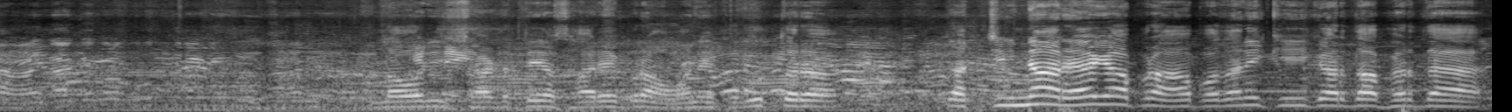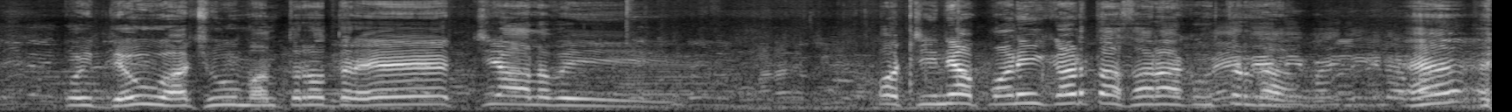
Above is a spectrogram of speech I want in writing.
ਆਵਾਂ ਕਾਕੇ ਕੋਲ ਕਬੂਤਰ ਨਹੀਂ ਲਓ ਜੀ ਛੱਡਦੇ ਆ ਸਾਰੇ ਭਰਾਵਾਂ ਨੇ ਕਬੂਤਰ। ਤਾਂ ਚੀਨਾ ਰਹਿ ਗਿਆ ਭਰਾ ਪਤਾ ਨਹੀਂ ਕੀ ਕਰਦਾ ਫਿਰਦਾ। ਕੋਈ ਦੇਊ ਆਛੂ ਮੰਤਰ ਉਧਰ। ਏ ਚੱਲ ਬਈ। ਉਹ ਚੀਨਿਆ ਪਾਣੀ ਕੱਢਤਾ ਸਾਰਾ ਕਬੂਤਰ ਦਾ। ਹੈ?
